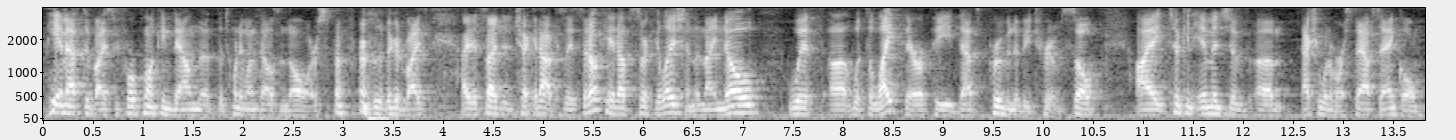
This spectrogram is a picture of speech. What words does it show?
PMF device before plunking down the, the $21,000 for the bigger device. I decided to check it out because they said, okay, it ups circulation. And I know with, uh, with the light therapy, that's proven to be true. So I took an image of um, actually one of our staff's ankle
